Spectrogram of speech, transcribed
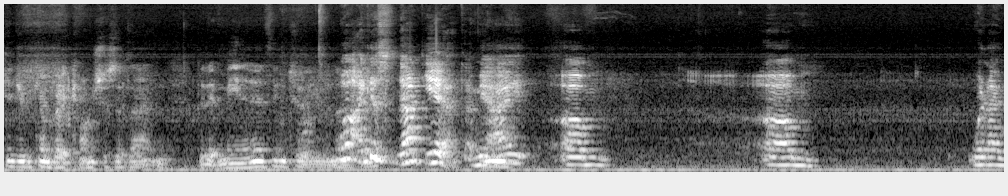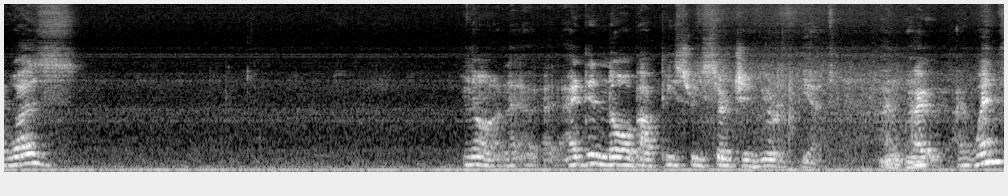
did you become very conscious of that and did it mean anything to you? Well, I guess not yet. I mean, Mhm. I, um, um, when I was, no, I, I didn't know about peace research in Europe yet. Mhm. I, I went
